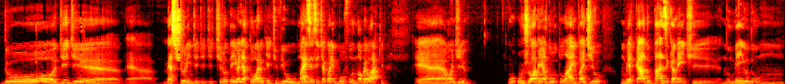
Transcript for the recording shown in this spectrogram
do de, de é, mass shooting, de, de, de, tiroteio aleatório que a gente viu, o mais recente agora em Buffalo, Nova York, é, onde o, o, jovem adulto lá invadiu um mercado basicamente no meio de um,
